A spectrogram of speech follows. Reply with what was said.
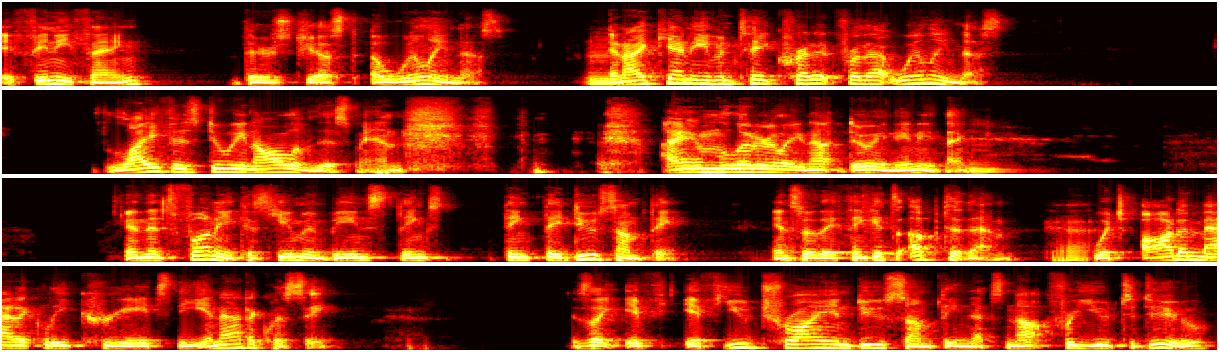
If anything, there's just a willingness. Mm. And I can't even take credit for that willingness. Life is doing all of this, man. I am literally not doing anything. Mm, And it's funny because human beings think think they do something, and so they think it's up to them, yeah which automatically creates the inadequacy. It's like if if you try and do something that's not for you to do,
